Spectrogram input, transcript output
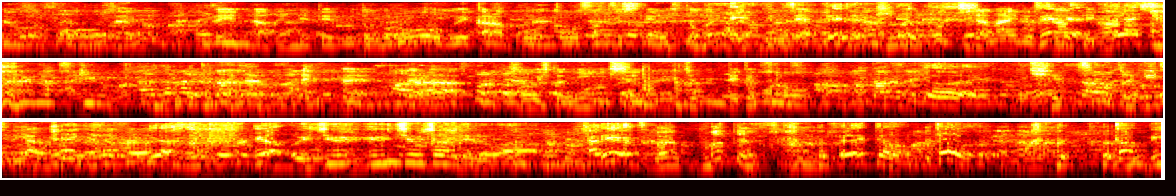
のこう全裸で寝てるところを上からこう盗撮してる人がいてきっとこっちじゃないですかって言ってなるほどねええだからそういう人に一緒に YouTube に出てもらおうかそもそも YouTube やってないじゃないいやいや YouTube, チャンネルはえ待ってんすよえ多分多分みん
